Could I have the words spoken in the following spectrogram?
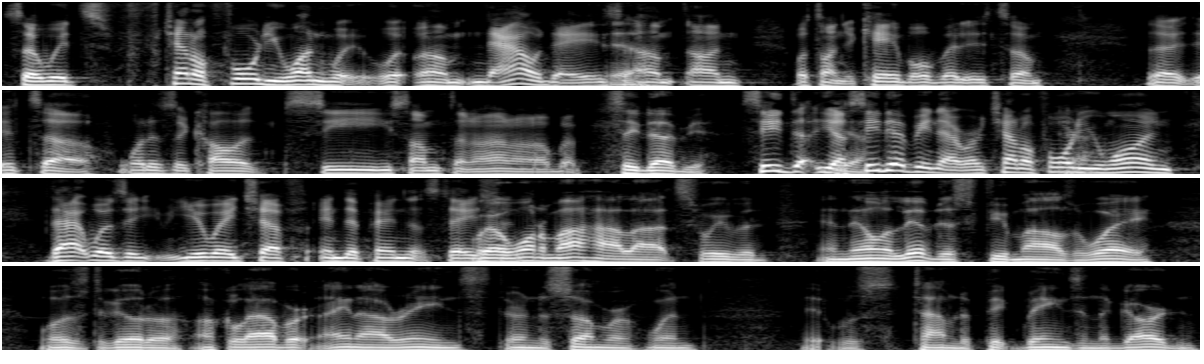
so it's channel 41 um, nowadays yeah. um, on what's on your cable, but it's um it's uh what does it call it C something I don't know but CW C yeah, yeah. CW network channel 41 yeah. that was a UHF independent station. Well, one of my highlights we would and they only lived just a few miles away was to go to Uncle Albert and Aunt Irene's during the summer when it was time to pick beans in the garden,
